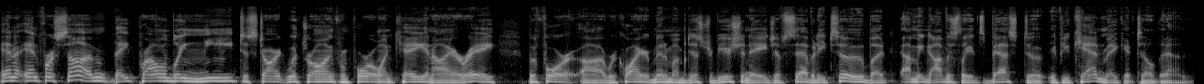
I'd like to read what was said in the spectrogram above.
and and for some, they probably need to start withdrawing from 401k and IRA before uh, required minimum distribution age of 72. But I mean, obviously, it's best to if you can make it till then.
